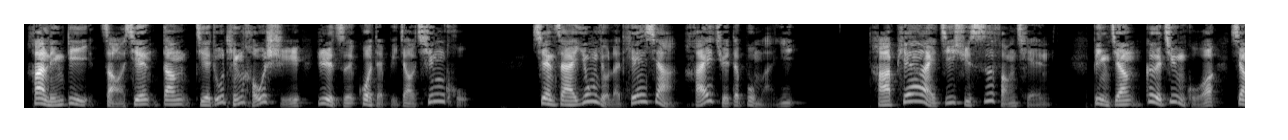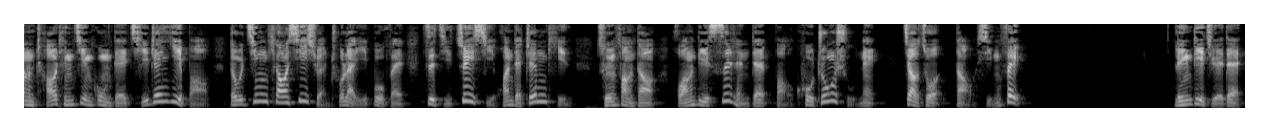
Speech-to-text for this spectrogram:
汉灵帝早先当解毒亭侯时，日子过得比较清苦，现在拥有了天下，还觉得不满意。他偏爱积蓄私房钱，并将各郡国向朝廷进贡的奇珍异宝都精挑细选出来一部分自己最喜欢的珍品，存放到皇帝私人的宝库中属内，叫做导行费。灵帝觉得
